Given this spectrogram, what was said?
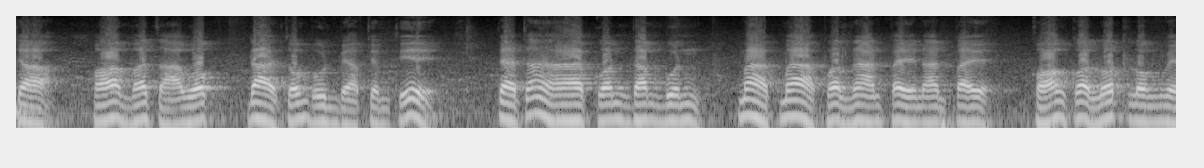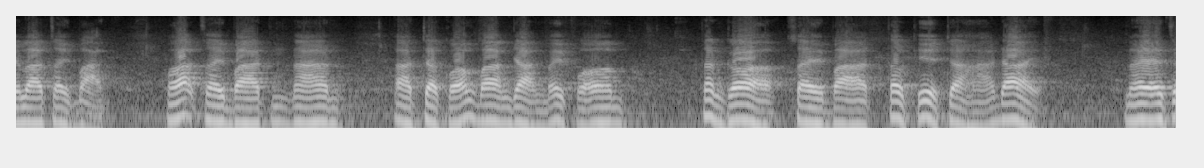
เจ้าพร้อมพระสาวก ได้สมบูรณ์แบบเต็มที่ แต่ถ้าหากคนทำบุญมากมากพอนานไปนานไป ของก็ลดลงเวลาใส่บาตรเพราะใส่บาตรนาน อาจจะของบางอย่างไม่พร้อม ท่านก็ใส่บาตรเท่าที่จะหาได้ ในส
